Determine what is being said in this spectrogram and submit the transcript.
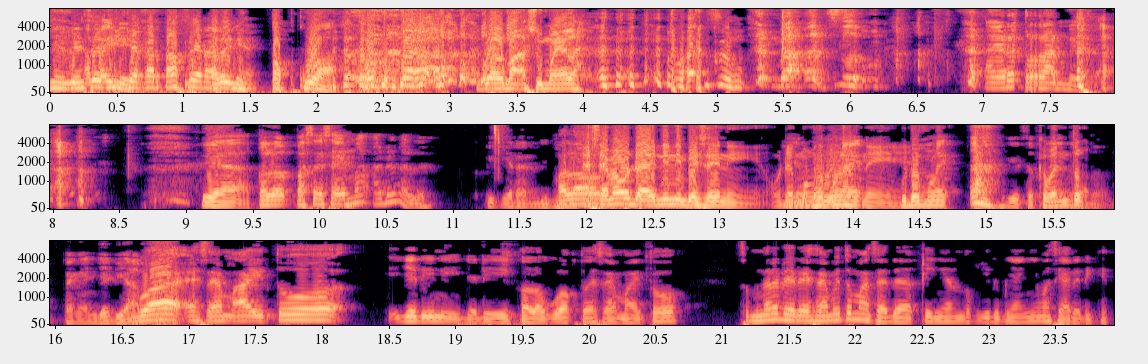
Yang biasa Apa di ini? Jakarta Fair Apa ini? Top gua. Gue Mak Sumai lah. Langsung. Langsung. Akhirnya keran ya. Ya, kalau pas SMA ada nggak lu pikiran gitu? Kalau SMA udah ini nih biasanya nih, udah Ya, mengerucut mulai, nih. udah mulai ah gitu. Kebentuk. Pengen jadi apa? gua SMA itu jadi ini. Jadi kalau gua waktu SMA itu sebenarnya dari SMA itu masih ada keinginan untuk jadi penyanyi masih ada dikit.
